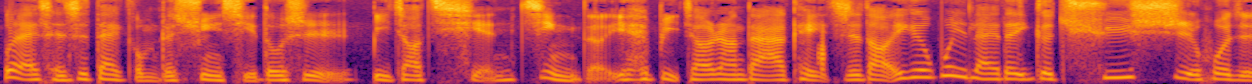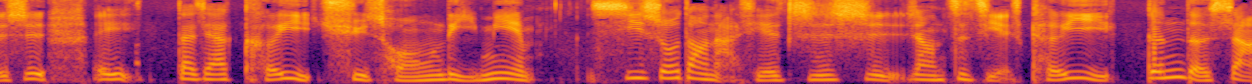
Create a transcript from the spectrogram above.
未来城市带给我们的讯息都是比较前进的，也比较让大家可以知道一个未来的一个趋势，或者是诶，大家可以去从里面吸收到哪些知识，让自己也可以跟得上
